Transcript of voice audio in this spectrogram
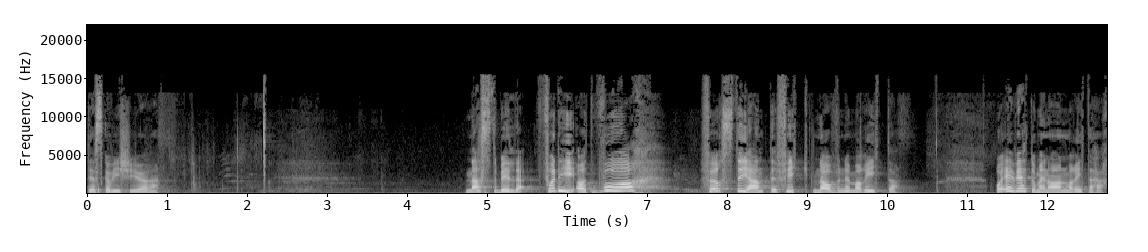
Det skal vi ikke gjøre. Neste bilde. Fordi at vår første jente fikk navnet Marita. Og jeg vet om en annen Marita her.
